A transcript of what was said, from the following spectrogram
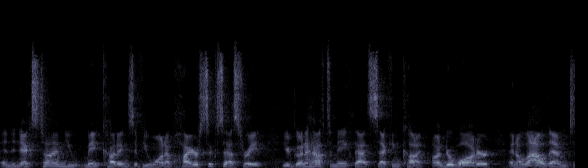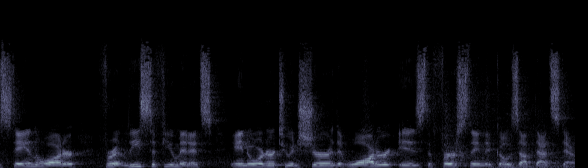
And the next time you make cuttings, if you want a higher success rate, you're going to have to make that second cut underwater and allow them to stay in the water for at least a few minutes in order to ensure that water is the first thing that goes up that stem.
